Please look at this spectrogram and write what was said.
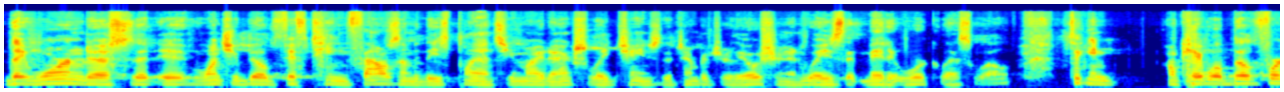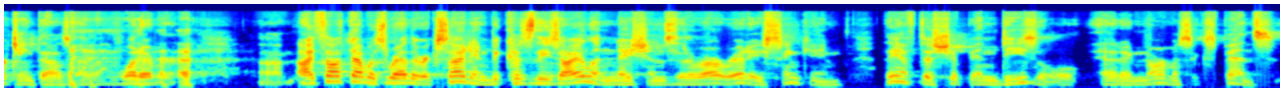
they warned us that if, once you build 15,000 of these plants, you might actually change the temperature of the ocean in ways that made it work less well. Thinking, okay, we'll build 14,000 of them, whatever. um, I thought that was rather exciting because these island nations that are already sinking, they have to ship in diesel at enormous expense.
